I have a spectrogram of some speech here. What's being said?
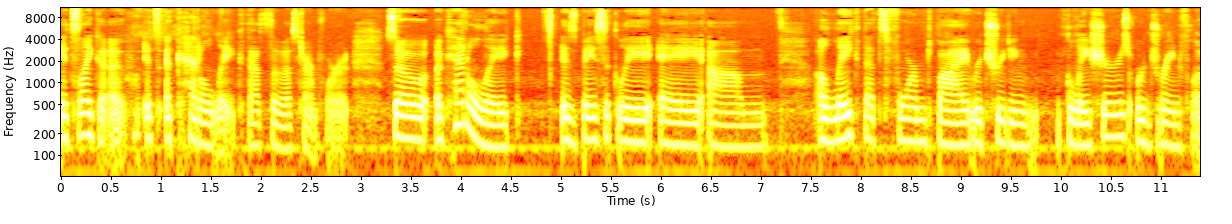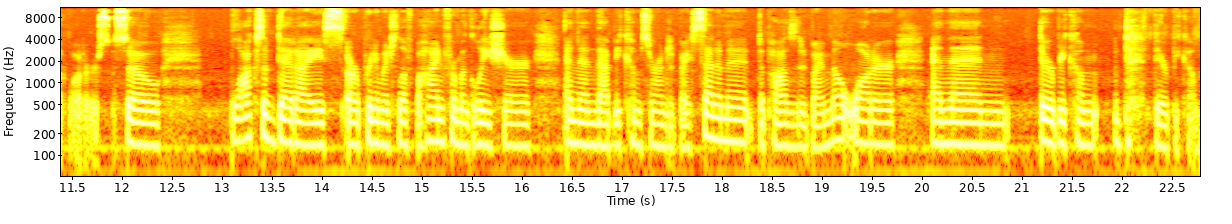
it's like a it's a kettle lake. That's the best term for it. So a kettle lake is basically a um, a lake that's formed by retreating glaciers or drained floodwaters. So blocks of dead ice are pretty much left behind from a glacier, and then that becomes surrounded by sediment deposited by meltwater, and then there become there become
